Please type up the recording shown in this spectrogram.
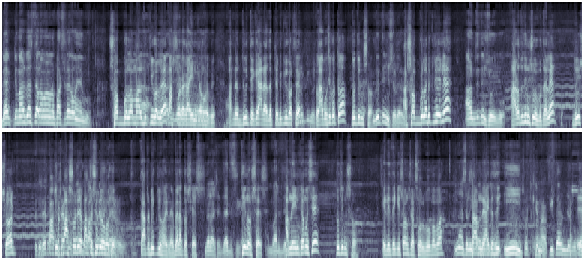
ব্যাগটি মাল ব্যস্ত আমার মনে পাঁচশো টাকা নেব সবগুলা মাল বিক্রি করলে পাঁচশো টাকা ইনকাম হবে। আপনি দুই থেকে আড়াই হাজার টাকা বিক্রি করছেন লাভ হচ্ছে কত? দু তিনশো। দুই তিনশো টাকা। আর সবগুলা বিক্রি হইলে? আর দুই তিনশো হইব। আরও দু তিনশো হইব তাহলে? দুইশো আর পাঁচশো টাকা পাঁচশো টাকা হবে। তারপর বিক্রি হয় না বেলা তো শেষ। বেলা শেষ তিনও শেষ। আপনার ইনকাম হয়েছে? দু তিনশো। এটাতে কি সংসার চলবো বাবা। সামনে আইতেছে ঈদ। মাছ। কি করে দেবো? এ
